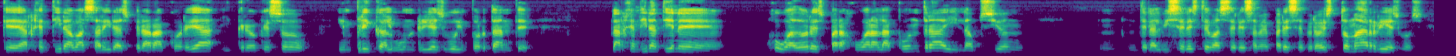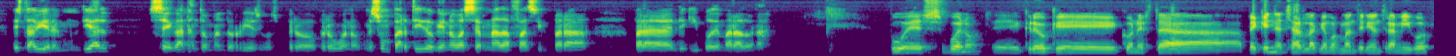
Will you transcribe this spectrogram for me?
que Argentina va a salir a esperar a Corea y creo que eso implica algún riesgo importante. La Argentina tiene jugadores para jugar a la contra y la opción del albiceleste va a ser esa, me parece, pero es tomar riesgos. Está bien, el Mundial se gana tomando riesgos, pero, pero bueno, es un partido que no va a ser nada fácil para, para el equipo de Maradona. Pues bueno, eh, creo que con esta pequeña charla que hemos mantenido entre amigos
